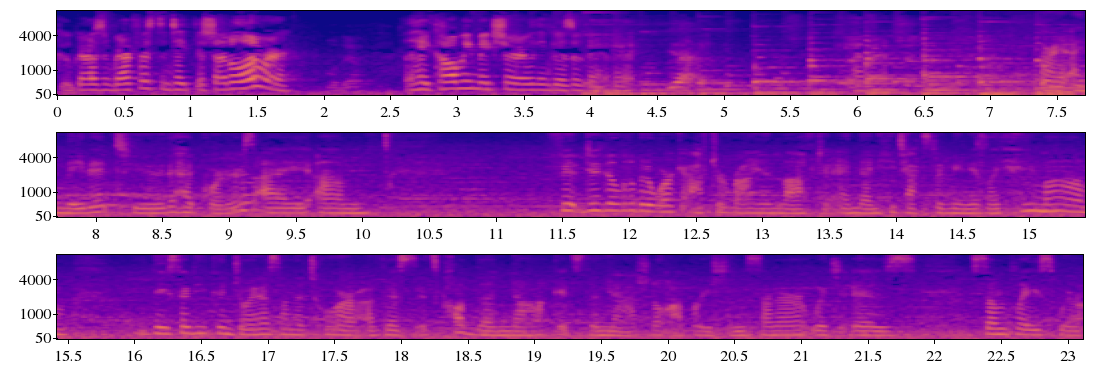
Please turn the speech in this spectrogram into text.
go grab some breakfast and take the shuttle over. Will do. Hey, call me. Make sure everything goes okay. Okay. Yeah. All right, I made it to the headquarters. I um, fit, did a little bit of work after Ryan left, and then he texted me and he's like, "Hey, mom, they said you can join us on the tour of this. It's called the NOC. It's the National Operations Center, which is some place where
